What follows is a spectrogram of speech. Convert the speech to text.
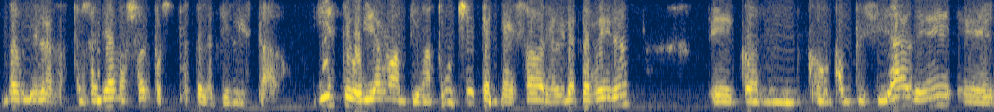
donde la responsabilidad mayor, por supuesto, la tiene el Estado. Y este gobierno antimapuche, que ha empezado la la carrera, eh, con, complicidad de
